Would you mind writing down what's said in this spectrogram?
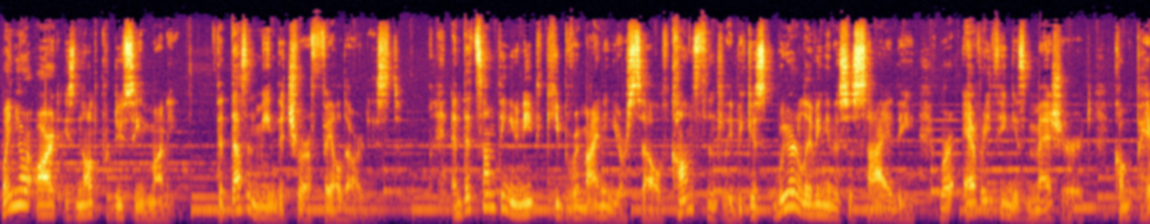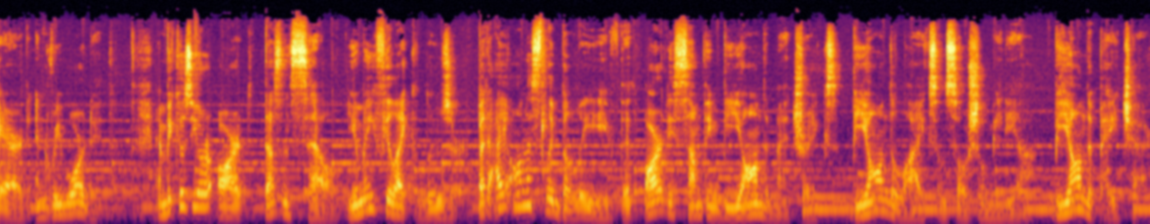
When your art is not producing money, that doesn't mean that you're a failed artist. And that's something you need to keep reminding yourself constantly because we are living in a society where everything is measured, compared, and rewarded. And because your art doesn't sell, you may feel like a loser. But I honestly believe that art is something beyond the metrics, beyond the likes on social media, beyond the paycheck.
